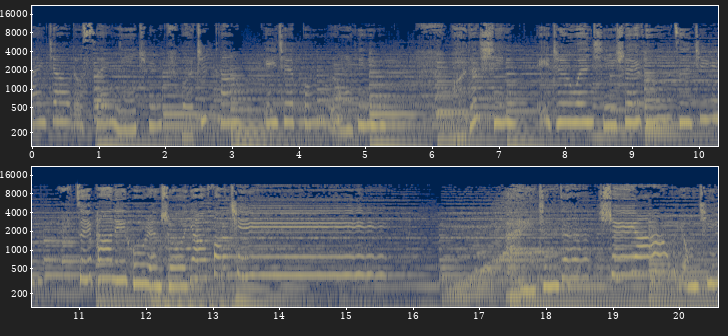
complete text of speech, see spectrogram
海角都随你去我知道一切不容易我的心一直温习说服自己最怕你忽然说要放弃。爱真的需要勇气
